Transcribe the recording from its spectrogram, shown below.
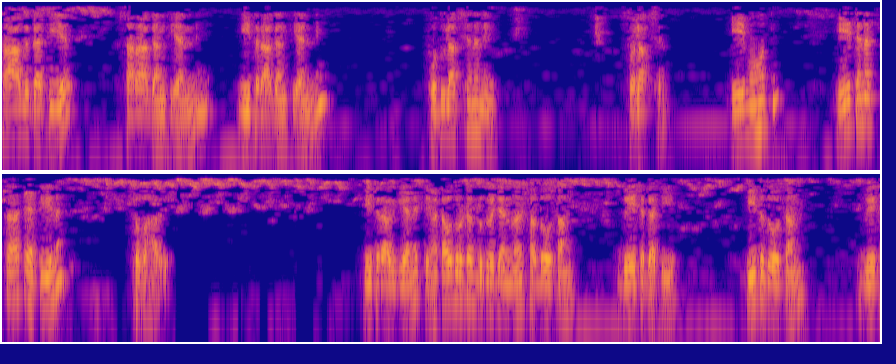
රාග ගතිය සරාගම් කියන්නේ ඊත රාගම් කියන්නේ පොදු ලක්ෂණ නෙවෙයි. ස්වලක්ෂණ. ඒ මොහොතේ ඒ තැනත්තාට ඇති වෙන ස්වභාවය. ඊත රාග කියන්නේ තේම. තවදුරටත් බුදුරජාණන් වහන්සේ සදෝසං ද්වේෂ ගතිය ඊත දෝසං ද්වේෂ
